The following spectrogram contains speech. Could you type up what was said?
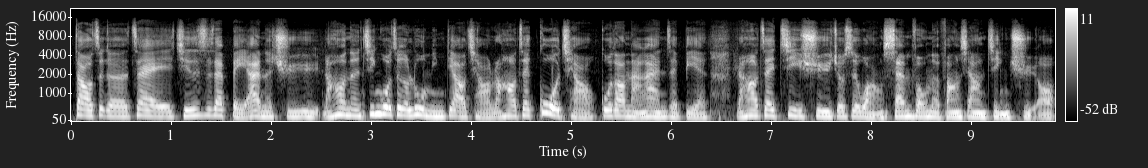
到这个在其实是在北岸的区域，然后呢经过这个鹿鸣吊桥，然后再过桥过到南岸这边，然后再继续就是往山峰的方向进去哦。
